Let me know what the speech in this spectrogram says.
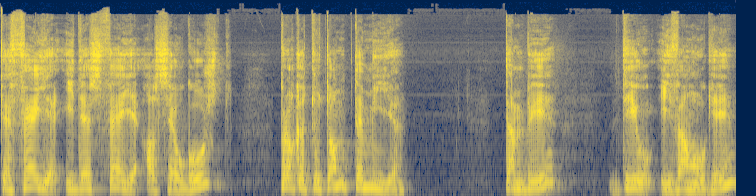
que feia i desfeia al seu gust, però que tothom temia. També diu Ivan Huguet,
